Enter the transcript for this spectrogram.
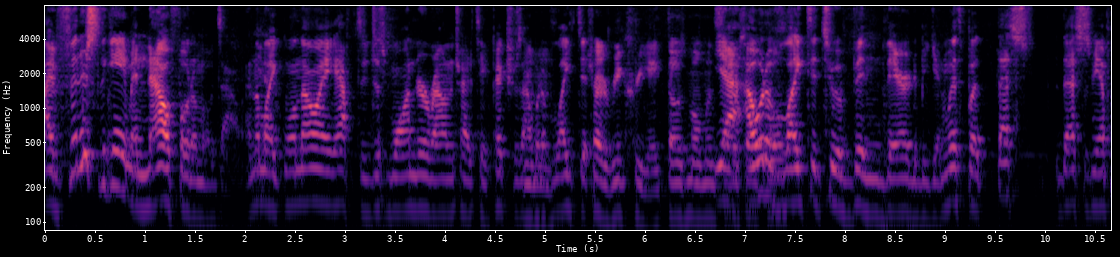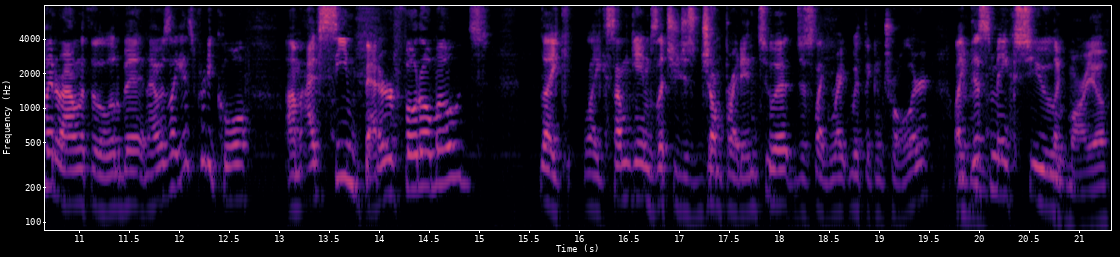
I've finished the game and now photo mode's out, and I'm like, well now I have to just wander around and try to take pictures. I would have liked it. Try to recreate those moments. that Yeah, so I would have cool. liked it to have been there to begin with, but that's that's just me. I played around with it a little bit, and I was like, it's pretty cool. Um, I've seen better photo modes, like like some games let you just jump right into it, just like right with the controller. Like mm-hmm. this makes you like Mario.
